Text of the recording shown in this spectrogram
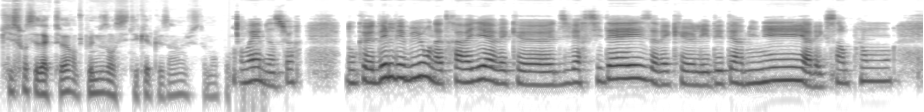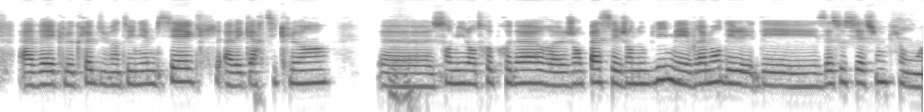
Qui sont ces acteurs? Tu peux nous en citer quelques-uns justement pour... Oui, bien sûr. Donc euh, dès le début, on a travaillé avec euh, Diversity Days, avec les Déterminés, avec Simplon, avec le Club du 21e siècle, avec Article 1, 100 000 entrepreneurs, j'en passe et j'en oublie, mais vraiment des, des associations qui ont,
